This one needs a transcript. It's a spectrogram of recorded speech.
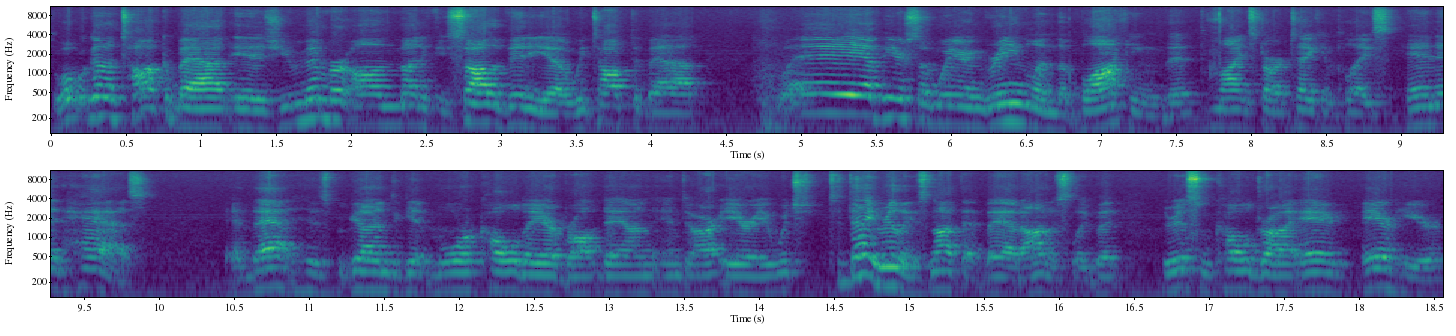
So what we're going to talk about is, you remember on Monday, if you saw the video, we talked about way up here somewhere in Greenland, the blocking that might start taking place, and it has. And that has begun to get more cold air brought down into our area, which today really is not that bad, honestly, but there is some cold, dry air, air here.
